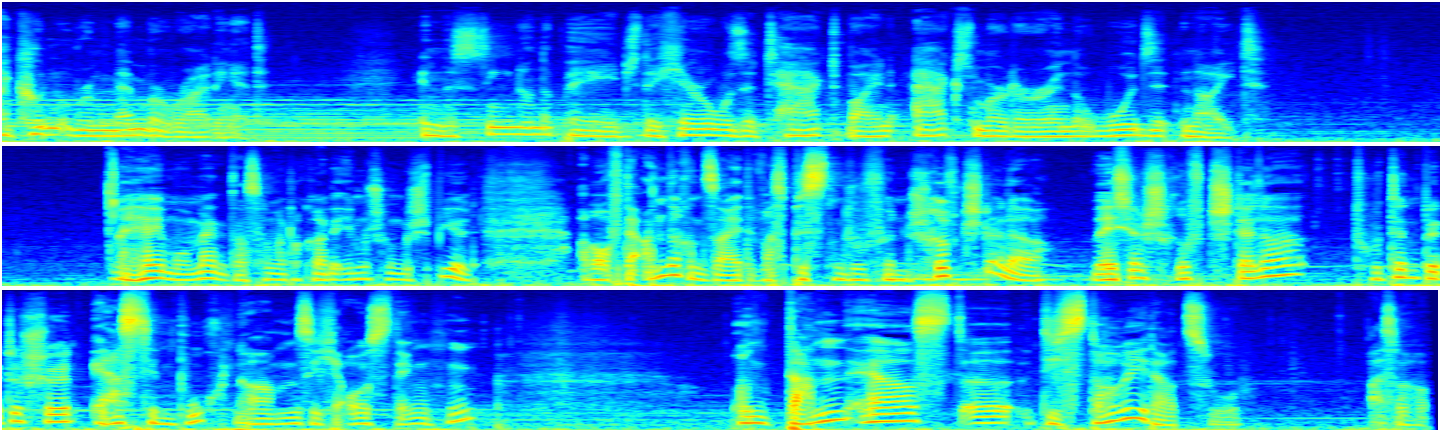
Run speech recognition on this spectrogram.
I couldn't remember writing it. In the scene on the page, the hero was attacked by an axe murderer in the woods at night. Hey, Moment, das haben wir doch gerade eben schon gespielt. Aber auf der anderen Seite, was bist denn du für ein Schriftsteller? Welcher Schriftsteller tut denn bitte schön erst den Buchnamen sich ausdenken und dann erst äh, die Story dazu? Also,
